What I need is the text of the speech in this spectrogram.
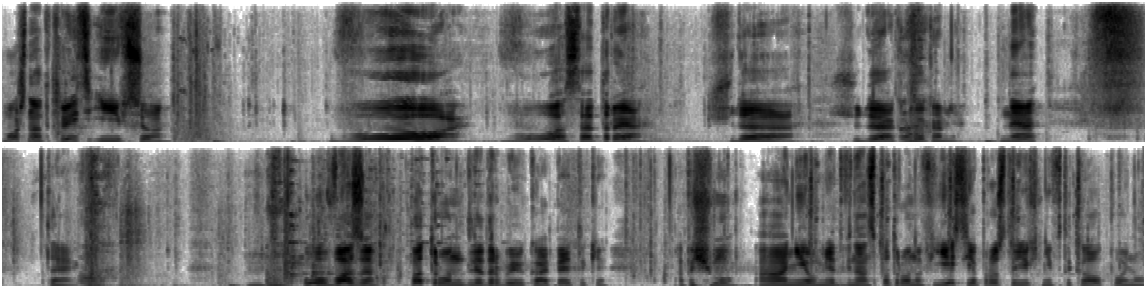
Можно открыть и все. Во! Во, сатре. Сюда. Сюда. Кто ко мне? Не? Так. О, ваза. Патроны для дробовика, опять-таки. А почему? А, не, у меня 12 патронов есть, я просто их не втыкал, понял.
